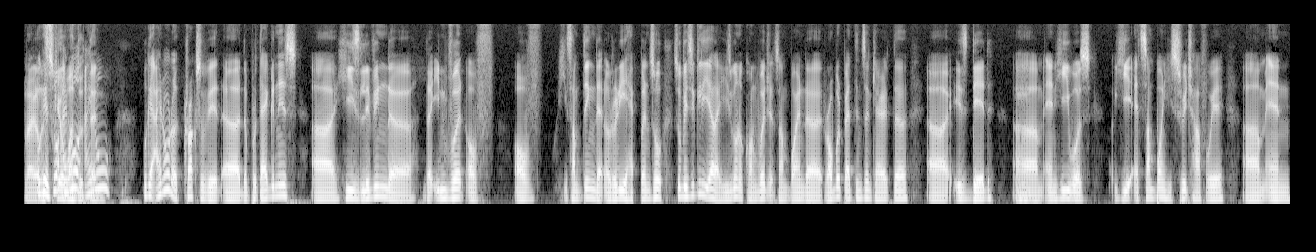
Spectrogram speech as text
Like, on okay, a so scale I one know, to I ten. know. Okay, I know the crux of it. Uh, the protagonist, uh, he's living the the invert of of something that already happened. So so basically, yeah, like, he's going to converge at some point. The Robert Pattinson character, uh, is dead. Mm. Um, and he was he at some point he switched halfway. Um, and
